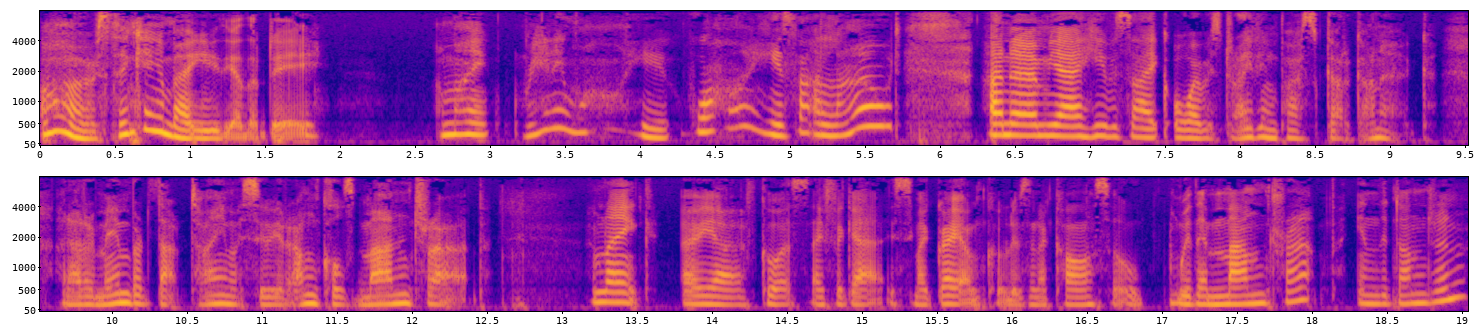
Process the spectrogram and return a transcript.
"Oh, I was thinking about you the other day." I'm like, really? Why? Why? Is that allowed? And um, yeah, he was like, oh, I was driving past Gargunnock and I remembered that time I saw your uncle's man trap. I'm like, oh yeah, of course, I forget. My great uncle lives in a castle with a man trap in the dungeon.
